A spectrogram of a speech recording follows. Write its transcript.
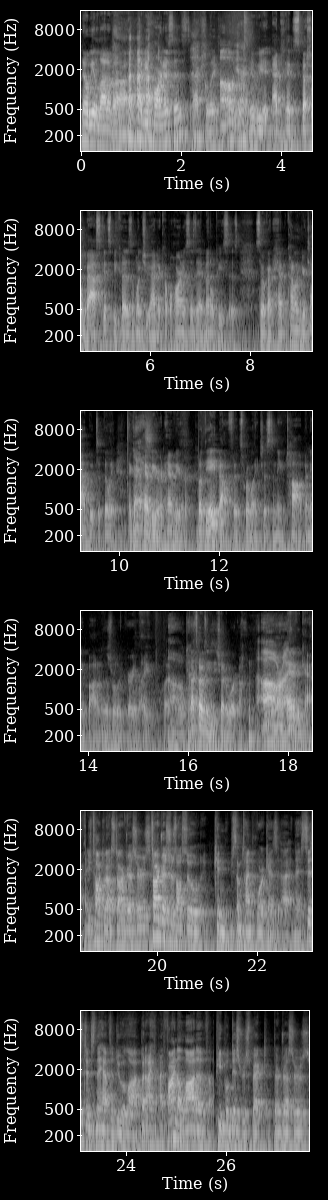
No, we had a lot of uh, heavy harnesses actually. Oh, yeah. Yeah, we had, had special baskets because once you added a couple harnesses, they had metal pieces. So it got heavy, kind of like your tap boots at Billy. It got Yes. heavier and heavier. But the ape outfits were like just an ape top and ape bottom. Those were like very light. But Oh, okay. That's why it was an easy show to work on. Oh, all right. I had a good cast. You talked about star dressers. Star dressers also can sometimes work as uh, an assistant, and they have to do a lot. But I, I find a lot of people disrespect their dressers.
